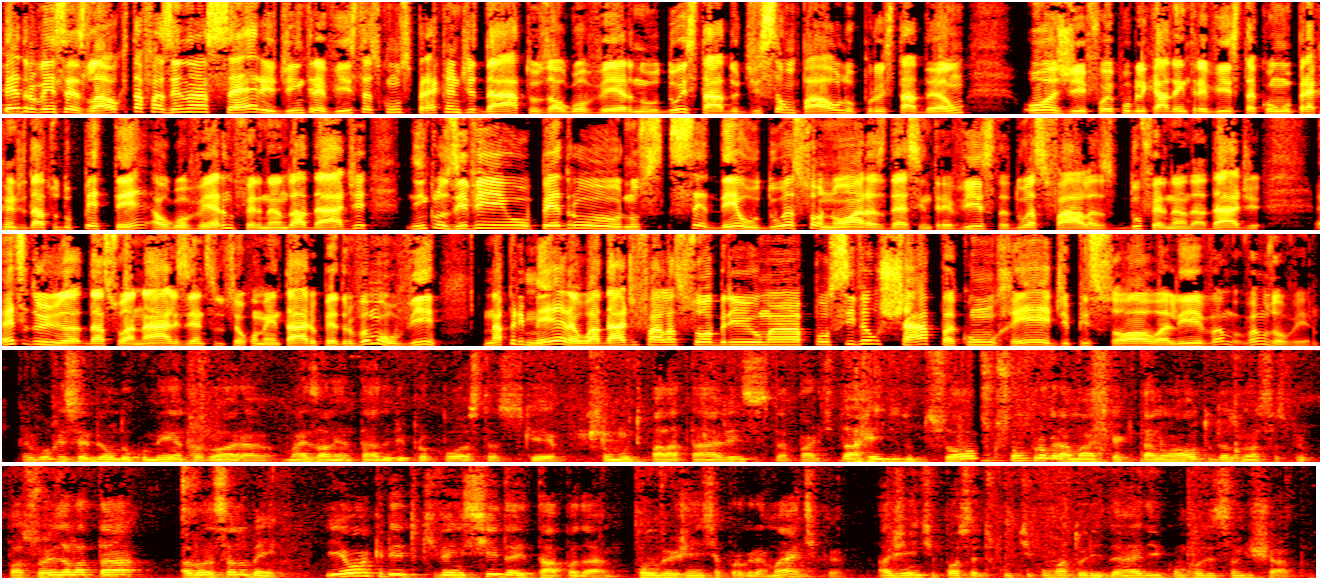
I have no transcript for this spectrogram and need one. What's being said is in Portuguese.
Pedro Venceslau, que está fazendo a série de entrevistas com os pré-candidatos ao governo do estado de São Paulo para o Estadão. Hoje foi publicada a entrevista com o pré-candidato do PT ao governo, Fernando Haddad. Inclusive, o Pedro nos cedeu duas sonoras dessa entrevista, duas falas do Fernando Haddad. Antes do, da sua análise, antes do seu comentário, Pedro, vamos ouvir. Na primeira, o Haddad fala sobre uma possível chapa com rede, PSOL ali. Vamos, vamos ouvir. Eu vou receber um documento agora mais alentado de propostas que são muito palatáveis da parte da rede do PSOL. A discussão programática que está no alto das nossas preocupações, ela está avançando bem. E eu acredito que vencida a etapa da convergência programática, a gente possa discutir com maturidade e composição de chapa.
